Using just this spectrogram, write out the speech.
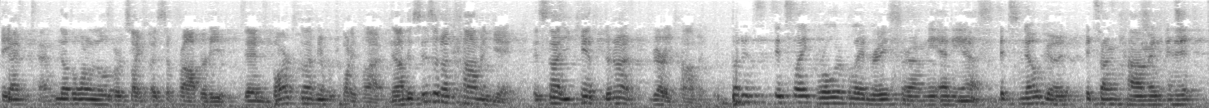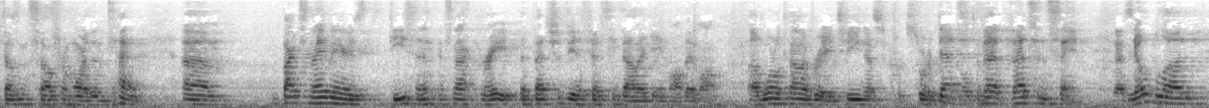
8 That- to 10. Another one of those where it's like it's a property. Then Bart's Nightmare for 25. Now this is an uncommon game. It's not. You can't. They're not very common. But it's it's like Rollerblade Racer on the NES. It's no good, it's uncommon, and it doesn't sell for more than 10. Um, Bart's Nightmare is decent, it's not great, but that should be a $15 game all day long. Uh, Mortal Kombat for 18. That's sort of That's critical to me. that, that's insane. That's- no blood,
